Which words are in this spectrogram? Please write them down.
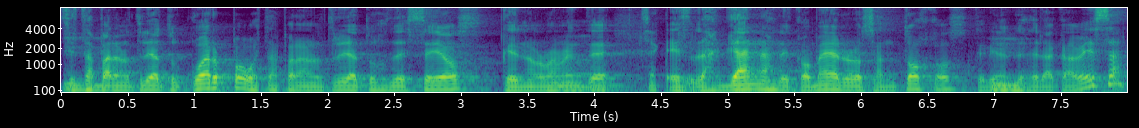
Si estás para nutrir a tu cuerpo o estás para nutrir a tus deseos, que normalmente es las ganas de comer o los antojos que vienen desde la cabeza.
